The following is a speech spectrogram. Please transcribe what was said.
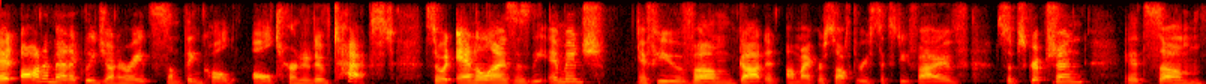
it automatically generates something called alternative text. So it analyzes the image. If you've um, got a, Microsoft 365 subscription, it's um,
